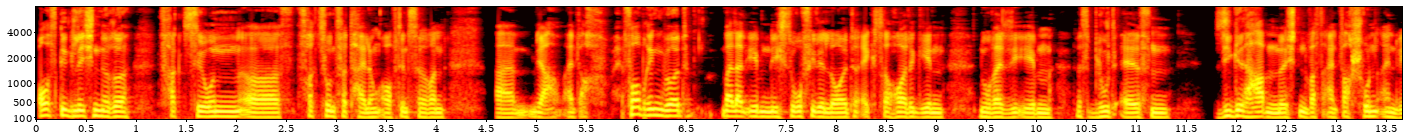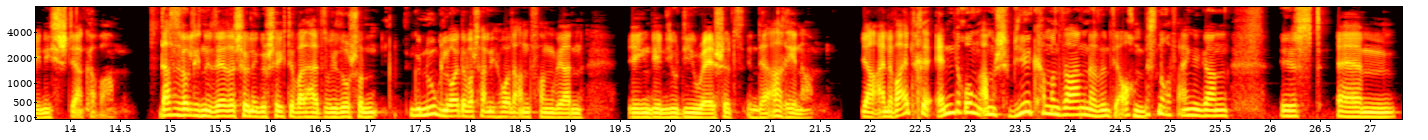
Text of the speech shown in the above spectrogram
ausgeglichenere Fraktion, äh, Fraktionenverteilung auf den Servern ähm, ja, einfach hervorbringen wird, weil dann eben nicht so viele Leute extra Horde gehen, nur weil sie eben das Blutelfen-Siegel haben möchten, was einfach schon ein wenig stärker war. Das ist wirklich eine sehr, sehr schöne Geschichte, weil halt sowieso schon genug Leute wahrscheinlich heute anfangen werden, wegen den UD-Ratios in der Arena. Ja, eine weitere Änderung am Spiel kann man sagen, da sind sie auch ein bisschen drauf eingegangen, ist, ähm,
